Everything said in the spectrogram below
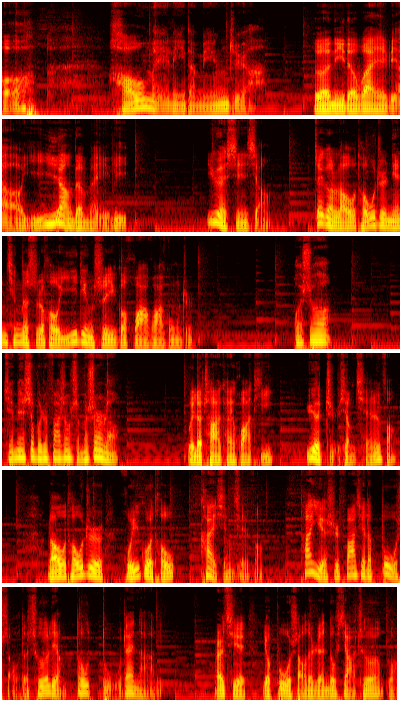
哦，好美丽的名字啊，和你的外表一样的美丽。”月心想，这个老头子年轻的时候一定是一个花花公子。我说：“前面是不是发生什么事儿了？”为了岔开话题，月指向前方。老头子回过头看向前方，他也是发现了不少的车辆都堵在那里，而且有不少的人都下车往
